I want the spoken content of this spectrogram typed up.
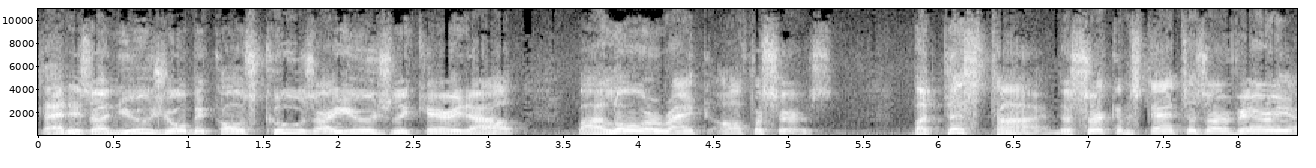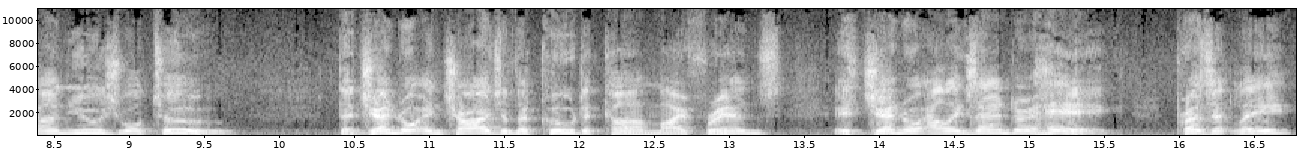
That is unusual because coups are usually carried out by lower rank officers. But this time the circumstances are very unusual too. The general in charge of the coup to come, my friends, is General Alexander Haig, presently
